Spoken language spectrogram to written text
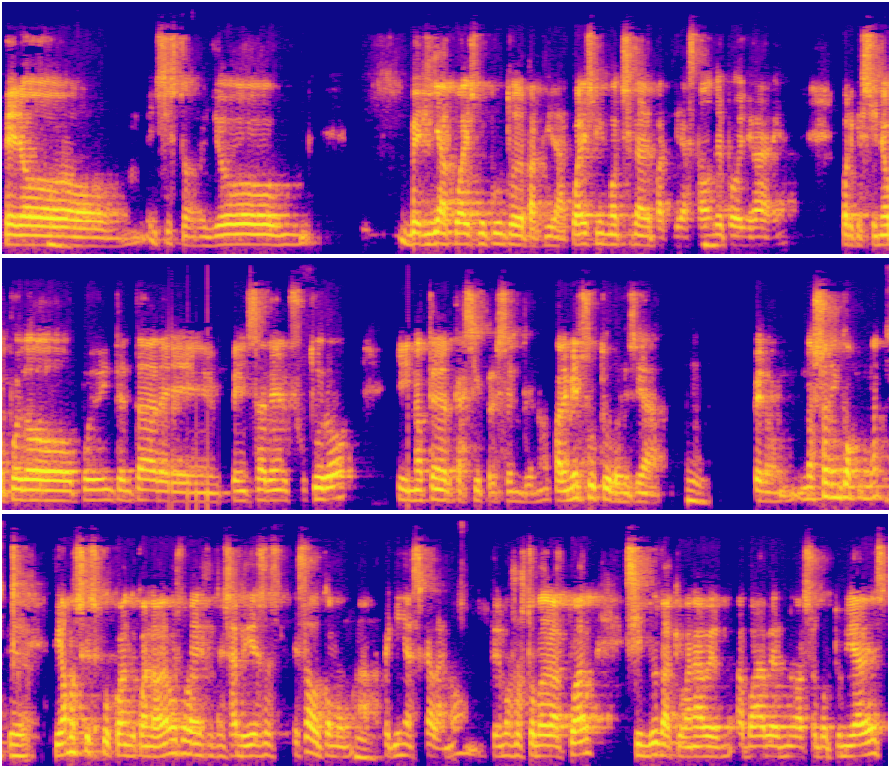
pero, insisto, yo vería cuál es mi punto de partida, cuál es mi mochila de partida, hasta dónde puedo llegar, ¿eh? porque si no puedo, puedo intentar eh, pensar en el futuro y no tener casi presente, ¿no? Para mí el futuro es ya. Mm pero no son digamos que es cuando, cuando hablamos de organizaciones habilidades es, algo como a pequeña escala, ¿no? Tenemos nuestro modelo actual, sin duda que van a haber, va a haber nuevas oportunidades,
